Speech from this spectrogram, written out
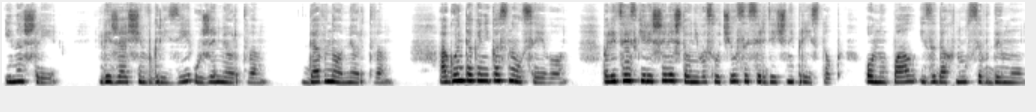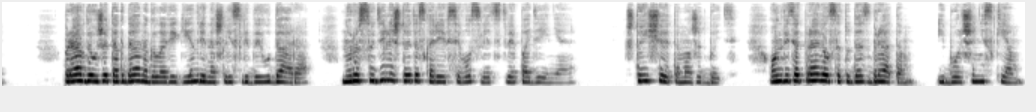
и нашли. Лежащим в грязи уже мертвым. Давно мертвым. Огонь так и не коснулся его. Полицейские решили, что у него случился сердечный приступ. Он упал и задохнулся в дыму. Правда, уже тогда на голове Генри нашли следы удара, но рассудили, что это, скорее всего, следствие падения. Что еще это может быть? Он ведь отправился туда с братом, и больше ни с кем.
